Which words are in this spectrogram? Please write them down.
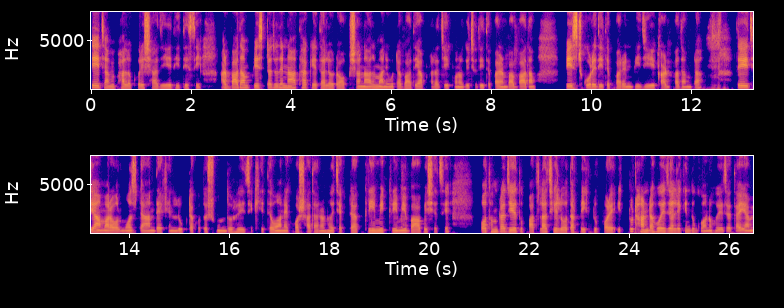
এই যে আমি ভালো করে সাজিয়ে দিতেছি। আর বাদাম পেস্টটা যদি না থাকে, তাহলে ওটা অপশনাল মানে ওটা বাদে আপনারা যে কোনো কিছু দিতে পারেন। বা বাদাম পেস্ট করে দিতে পারেন ভিজিয়ে কাঠবাদামটা। তো এই যে আমার অলমোস্ট ডান দেখেন লুকটা কত সুন্দর হয়েছে, খেতেও অনেক অসাধারণ হয়েছে, একটা ক্রিমি ক্রিমি ভাব এসেছে। প্রথমটা যেহেতু পাতলা ছিল, তারপর একটু পরে, একটু ঠান্ডা হয়ে গেলে কিন্তু ঘন হয়ে যায়, তাই আমি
